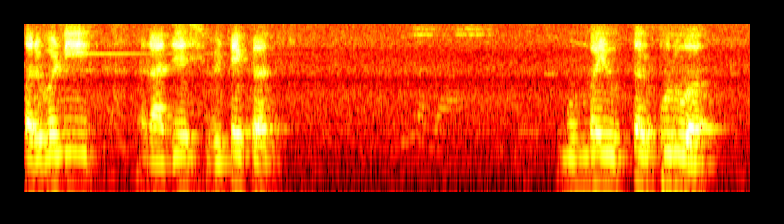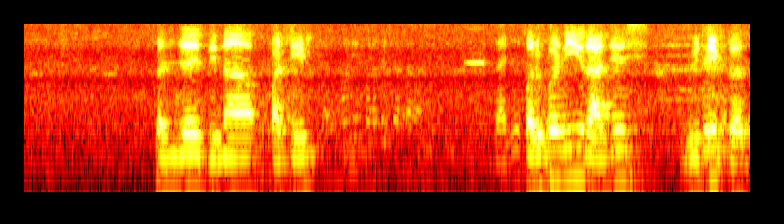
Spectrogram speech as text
परभणी राजेश विटेकर मुंबई उत्तर पूर्व संजय दिना पाटील परभणी राजेश विटेकर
